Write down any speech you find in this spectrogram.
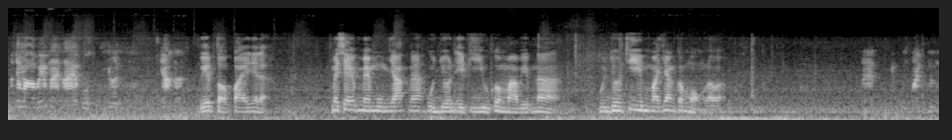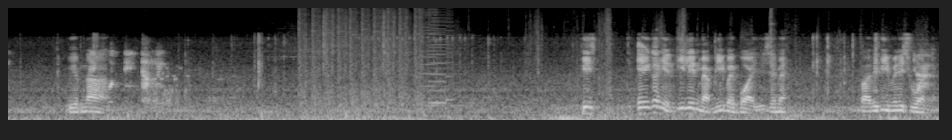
มันจะมาเว็บไหนไลน์พวกยืนยักษ์อะเวฟต่อไปเนี่ยแหละ ไม่ใช่แมงมุมยักษ์นะ หุ่นยนต์ APU ก็มาเวฟหน้า หุ่นยนต์ที่มาย่างกระหม่องเราอะผมไปถึงเวฟหน้า คนตีจัดเลย พี่เองก็เห็นพี่เล่นแบบนี้บ่อยๆอยู่ใช่ไหมตอนที่พี่ไม่ได้ชวนเนี่ย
